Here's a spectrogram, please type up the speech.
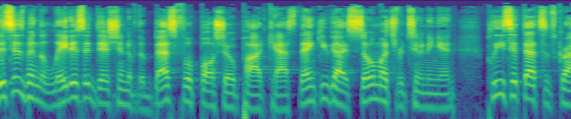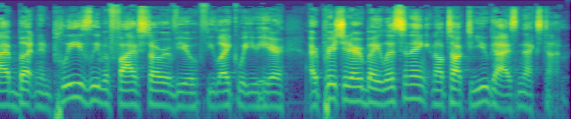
This has been the latest edition of the Best Football Show podcast. Thank you guys so much for tuning in. Please hit that subscribe button and please leave a five star review if you like what you hear. I appreciate everybody listening, and I'll talk to you guys next time.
